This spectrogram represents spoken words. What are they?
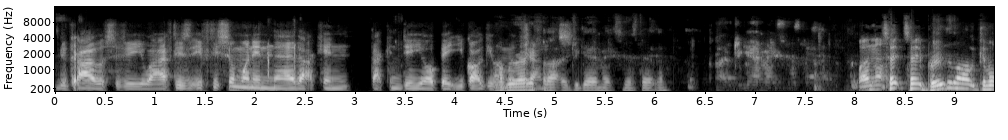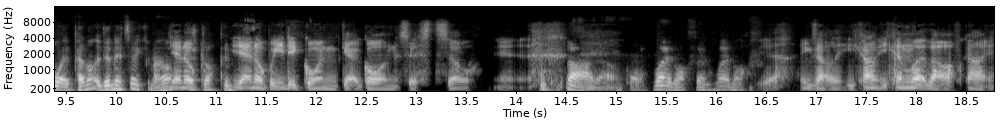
regardless of who you are. If there's if there's someone in there that can that can do your bit, you've got to give I'll them be a ready chance. for that if De Gea makes a mistake then. Well, not Take, take Bruno out, give away a penalty, didn't he? Take him out. Yeah, no, drop him. yeah, no, but he did go and get a goal and assist. So yeah, Ah, right, okay. Let him off then. Let him off. yeah, exactly. You can't you can let that off, can't you?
